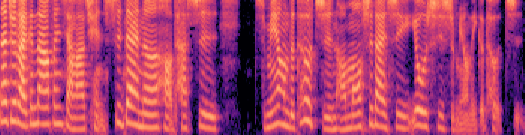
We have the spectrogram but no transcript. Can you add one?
那就来跟大家分享啦。犬世代呢，好，它是什么样的特质？然后猫世代是又是什么样的一个特质？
